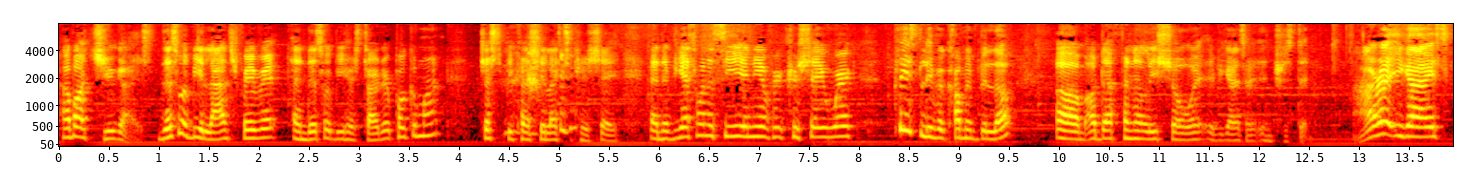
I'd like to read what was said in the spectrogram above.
How about you guys? This would be Lance's favorite, and this would be her starter Pokemon, just because she likes to crochet. And if you guys want to see any of her crochet work, please leave a comment below. Um, I'll definitely show it if you guys are interested. All right, you guys,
